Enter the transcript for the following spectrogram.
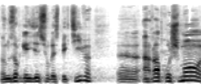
dans nos organisations respectives un rapprochement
